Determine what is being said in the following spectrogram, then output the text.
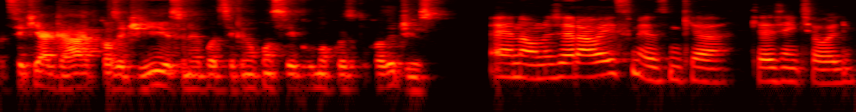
Pode ser que agarre por causa disso, né? Pode ser que não consiga alguma coisa por causa disso. É, não, no geral é isso mesmo que a, que a gente olha.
